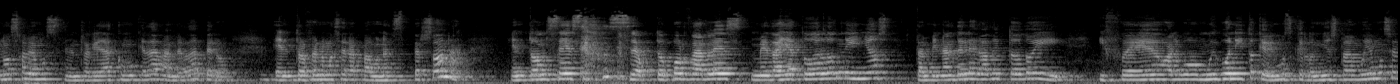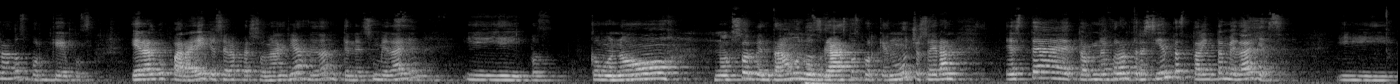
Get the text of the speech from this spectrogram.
no sabemos en realidad cómo quedaban, ¿verdad? Pero el trofeo nomás era para una persona. Entonces se optó por darles medalla a todos los niños, también al delegado y todo, y, y fue algo muy bonito que vimos que los niños estaban muy emocionados porque pues era algo para ellos, era personal ya, ¿verdad? Tener su medalla. Y pues como no, no solventábamos los gastos, porque muchos eran, este torneo fueron 330 medallas y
